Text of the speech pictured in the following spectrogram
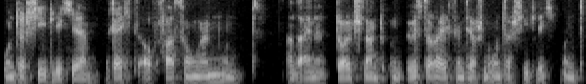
unterschiedliche Rechtsauffassungen und alleine Deutschland und Österreich sind ja schon unterschiedlich. Und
